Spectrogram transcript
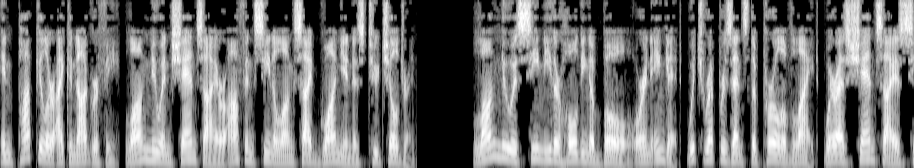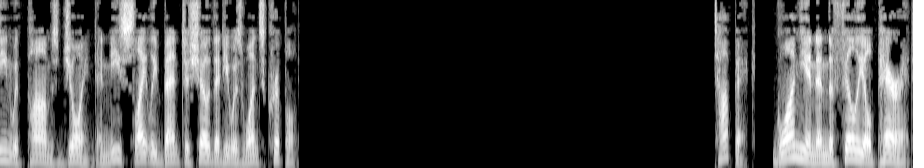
In popular iconography, Longnu and Shansai are often seen alongside Guanyin as two children. Longnu is seen either holding a bowl or an ingot, which represents the Pearl of Light, whereas Shansai is seen with palms joined and knees slightly bent to show that he was once crippled. Guanyin and the filial parrot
